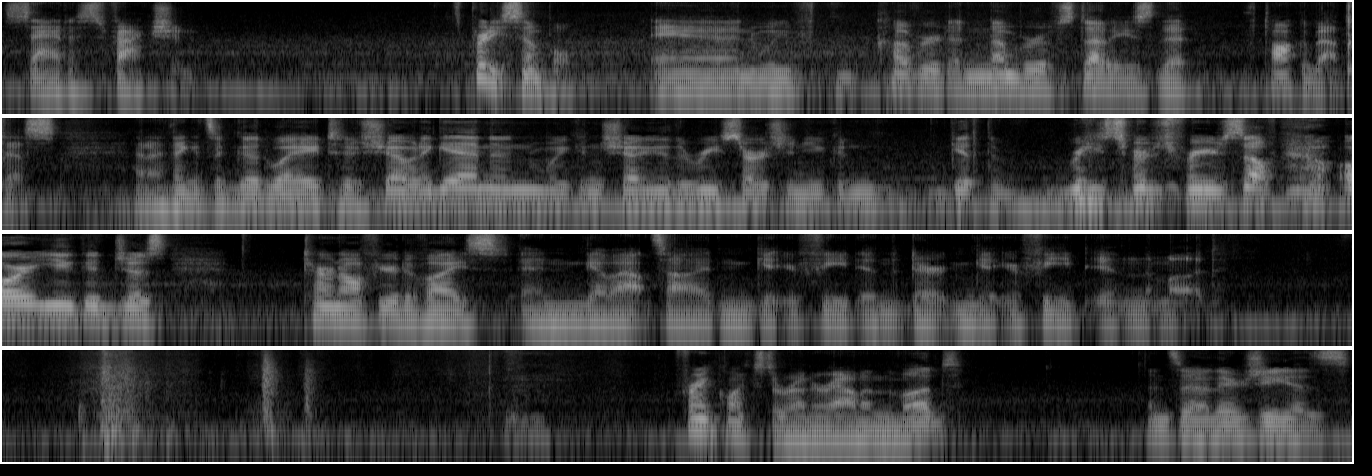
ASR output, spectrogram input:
satisfaction. It's pretty simple, and we've covered a number of studies that talk about this. And I think it's a good way to show it again, and we can show you the research, and you can get the research for yourself, or you could just turn off your device and go outside and get your feet in the dirt and get your feet in the mud. Frank likes to run around in the mud. And so there she is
